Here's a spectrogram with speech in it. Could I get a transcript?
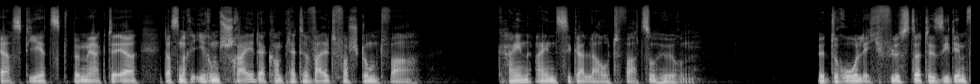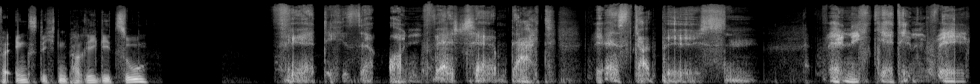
Erst jetzt bemerkte er, dass nach ihrem Schrei der komplette Wald verstummt war. Kein einziger Laut war zu hören. Bedrohlich flüsterte sie dem verängstigten Parigi zu, Für diese Unverschämtheit wirst du büßen. Wenn ich dir den Weg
